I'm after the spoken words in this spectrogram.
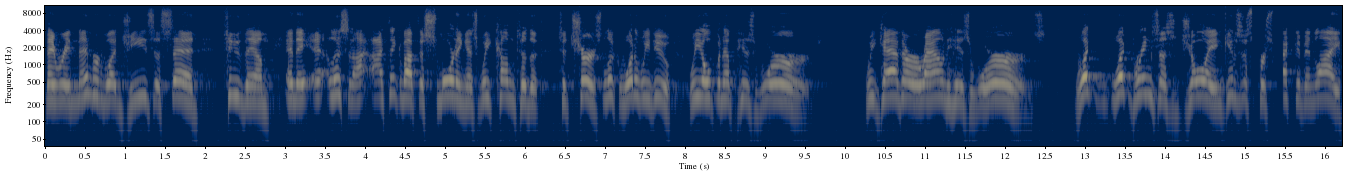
they remembered what Jesus said to them. And they eh, listen, I, I, think about this morning as we come to the to church. Look, what do we do? We open up his word. We gather around his words. What what brings us joy and gives us perspective in life?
